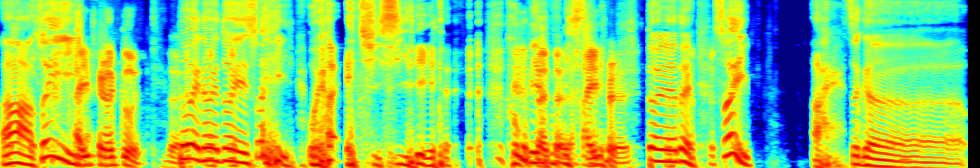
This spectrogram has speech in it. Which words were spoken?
啊，所以 hyper good，对对对，所以我要 H 系列的，我不要 hyper，对对对，所以。哎，这个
